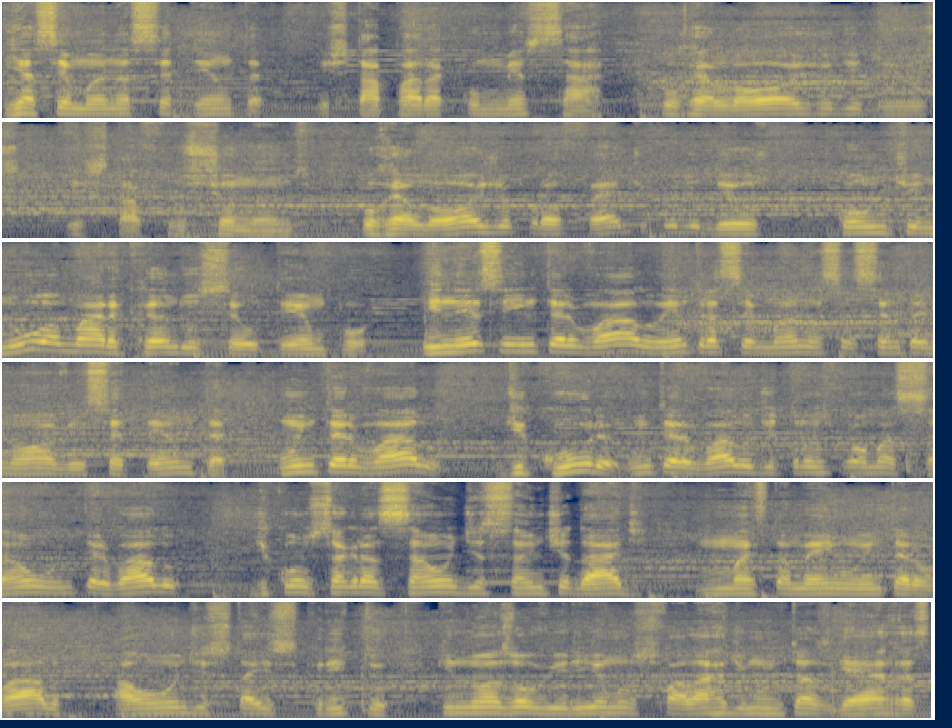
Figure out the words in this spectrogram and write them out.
e a semana 70 está para começar. O relógio de Deus está funcionando. O relógio profético de Deus continua marcando o seu tempo. E nesse intervalo entre a semana 69 e 70, um intervalo de cura, um intervalo de transformação, um intervalo de consagração de santidade, mas também um intervalo aonde está escrito que nós ouviríamos falar de muitas guerras,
